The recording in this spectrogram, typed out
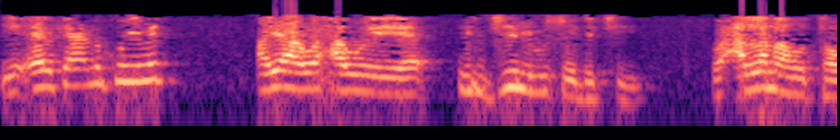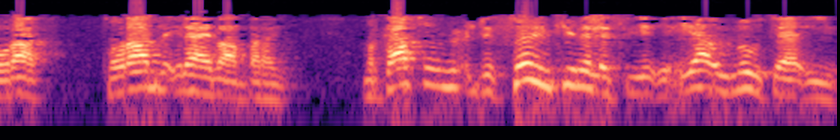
iyo elka markuu yimid. Ayaa waxa weeye injiil lagu soo dejiyey. Wa callamahu tawraat. Tawraatna ilaahay baa baray. Markaasuu mucjisooyinkiina la siiyey ixyaa lmowta iyo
